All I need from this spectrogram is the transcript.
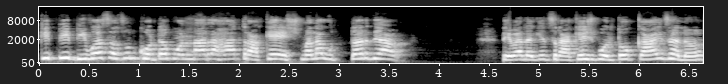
किती दिवस अजून खोटं बोलणार आहात राकेश? मला उत्तर द्या. तेव्हा लगेच राकेश बोलतो काय झालं?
